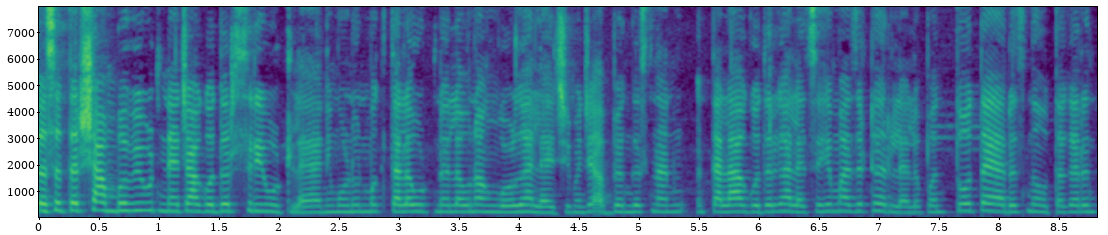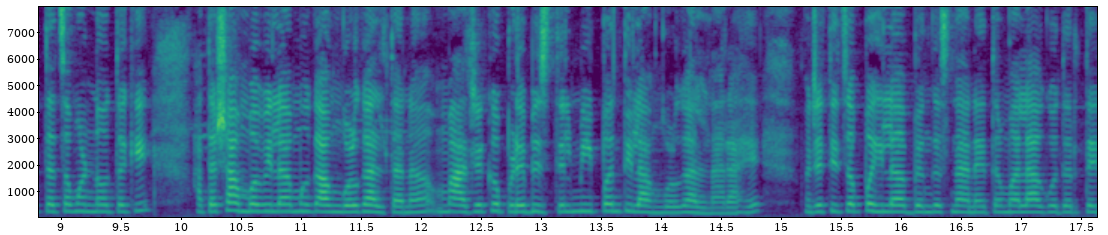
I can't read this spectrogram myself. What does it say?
तसं तर शांभवी उठण्याच्या अगोदर स्त्री आहे आणि म्हणून मग त्याला उठणं लावून आंघोळ घालायची. म्हणजे अभ्यंग स्नान त्याला अगोदर घालायचं हे माझं ठरलेलं पण तो तयारच नव्हता. कारण त्याचं म्हणणं होतं की आता शांभवीला मग आंघोळ घालताना माझे कपडे भिजतील मी पण तिला आंघोळ घालणार आहे. म्हणजे तिचं पहिलं अभ्यंग स्नान आहे तर मला अगोदर ते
